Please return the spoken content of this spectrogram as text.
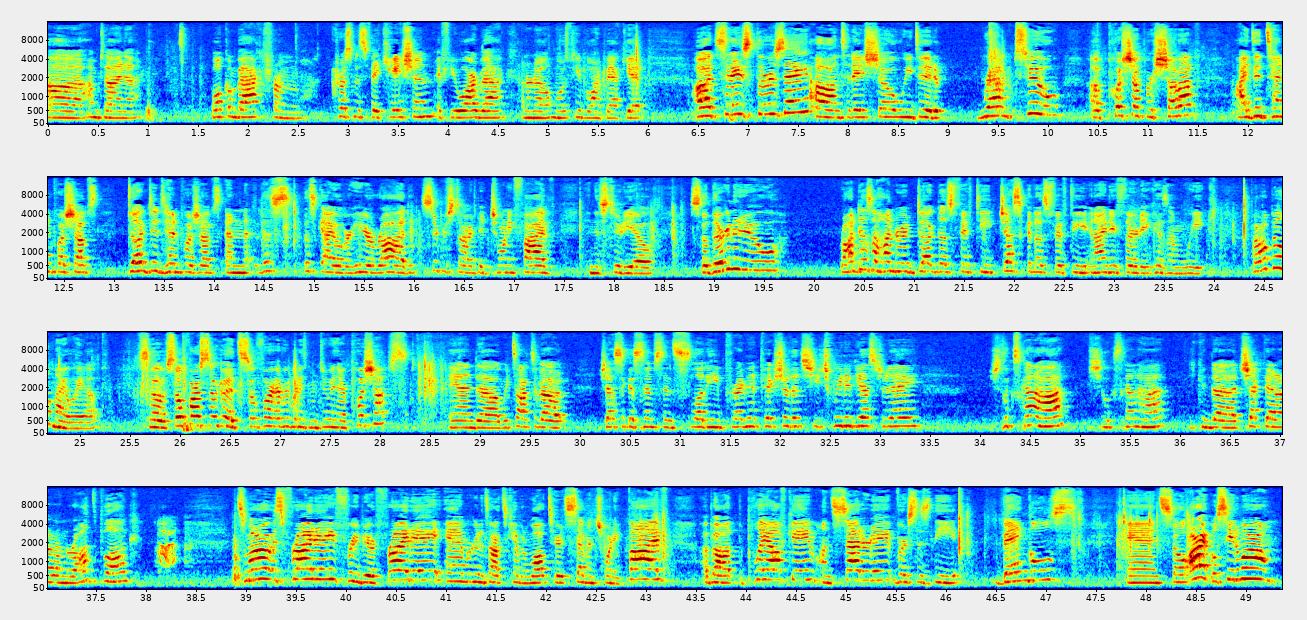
Uh, I'm Dinah. Welcome back from Christmas vacation. If you are back, I don't know, most people aren't back yet. Uh, today's Thursday. Uh, on today's show, we did round two of push up or shut up. I did 10 push ups, Doug did 10 push ups, and this, this guy over here, Rod, Superstar, did 25 in the studio. So they're going to do Rod does 100, Doug does 50, Jessica does 50, and I do 30 because I'm weak. But I'll build my way up. So, so far so good. So far everybody's been doing their push-ups. And uh, we talked about Jessica Simpson's slutty pregnant picture that she tweeted yesterday. She looks kind of hot. She looks kind of hot. You can uh, check that out on Rod's blog. Tomorrow is Friday, Free Beer Friday, and we're going to talk to Kevin Walter at 725 about the playoff game on Saturday versus the Bengals. And so, all right, we'll see you tomorrow.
